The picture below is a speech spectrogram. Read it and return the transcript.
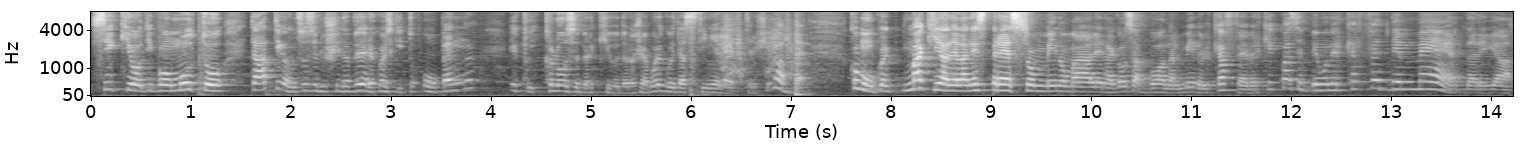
secchio tipo molto tattico, non so se riuscite a vedere, qua è scritto open e qui close per chiuderlo, cioè pure con i tastini elettrici. Vabbè. Comunque, macchina della Nespresso, meno male, una cosa buona, almeno il caffè, perché qua se bevono il caffè de merda, raga.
